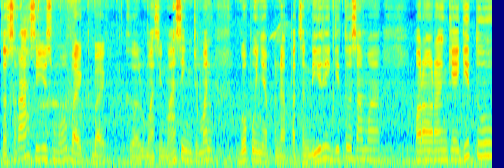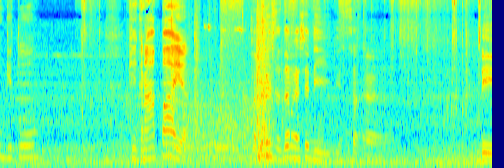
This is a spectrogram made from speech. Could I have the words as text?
terserah sih semua baik baik ke lu masing-masing. Cuman gue punya pendapat sendiri gitu sama orang-orang kayak gitu gitu. Kayak kenapa ya? Tapi lu sadar gak sih di eh, di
